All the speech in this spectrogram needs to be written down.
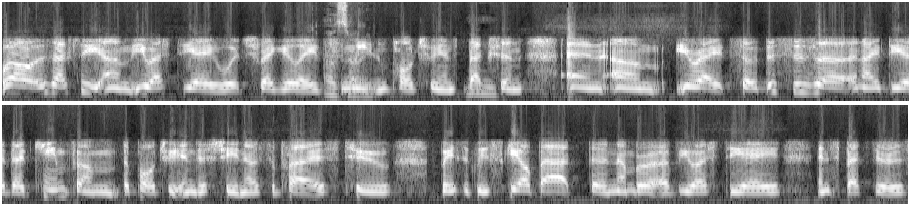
Well, it was actually um, USDA which regulates oh, meat and poultry inspection, mm-hmm. and um, you're right. So this is a, an idea that came from the poultry industry. No surprise to basically scale back the number of USDA inspectors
